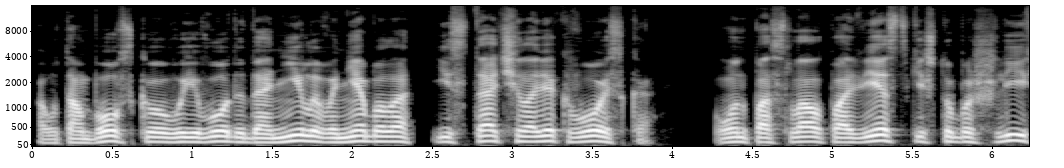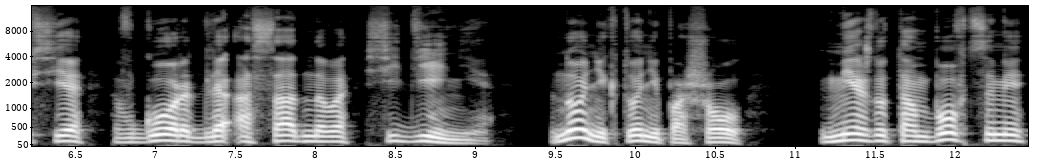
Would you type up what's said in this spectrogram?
а у тамбовского воевода Данилова не было и ста человек войска. Он послал повестки, чтобы шли все в город для осадного сидения. Но никто не пошел. Между тамбовцами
